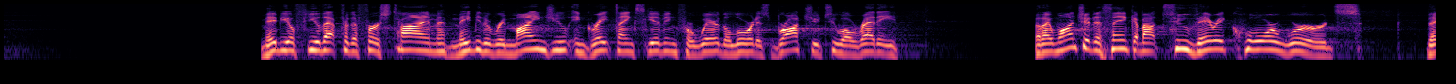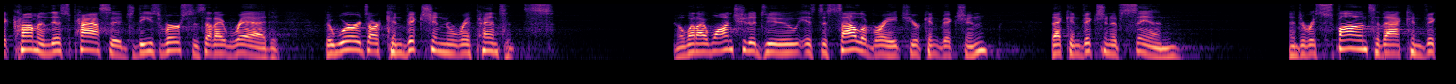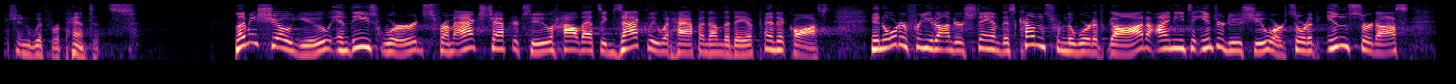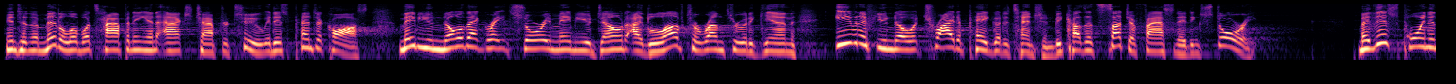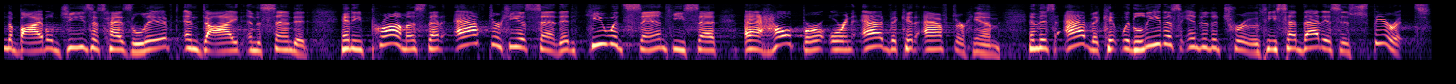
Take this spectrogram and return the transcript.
Maybe you'll feel that for the first time, maybe to remind you in great thanksgiving for where the Lord has brought you to already. But I want you to think about two very core words that come in this passage, these verses that I read. The words are conviction and repentance. Now, what I want you to do is to celebrate your conviction, that conviction of sin, and to respond to that conviction with repentance. Let me show you in these words from Acts chapter 2 how that's exactly what happened on the day of Pentecost. In order for you to understand this comes from the Word of God, I need to introduce you or sort of insert us into the middle of what's happening in Acts chapter 2. It is Pentecost. Maybe you know that great story, maybe you don't. I'd love to run through it again. Even if you know it, try to pay good attention because it's such a fascinating story. By this point in the Bible, Jesus has lived and died and ascended. And he promised that after he ascended, he would send, he said, a helper or an advocate after him. And this advocate would lead us into the truth. He said that is his spirit.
